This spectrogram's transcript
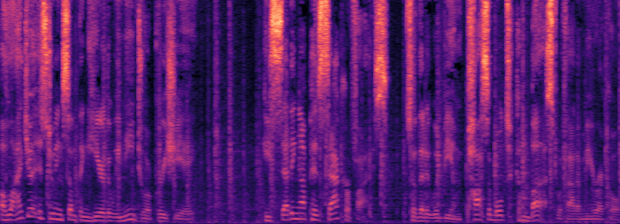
Elijah is doing something here that we need to appreciate. He's setting up his sacrifice so that it would be impossible to combust without a miracle.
